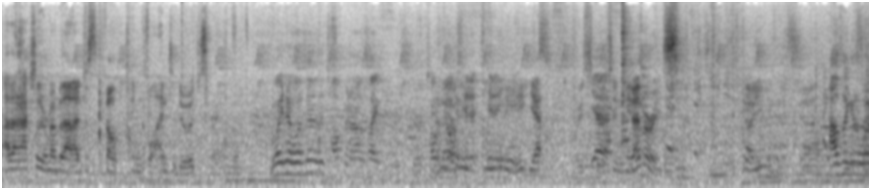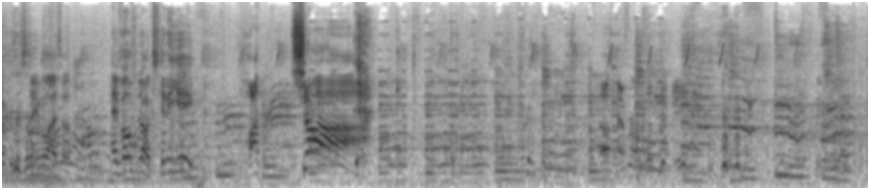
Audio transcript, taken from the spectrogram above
I don't actually remember that. I just felt inclined to do it just randomly. Wait, no, wasn't it at the top and I was like, top dog, hit it, hit it, hit it. Yeah. Memories. No, you can this. Yeah. How's it gonna work with a stabilizer? Hey, Voltadox, hit a. Hot cha! oh, everyone looked at me.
